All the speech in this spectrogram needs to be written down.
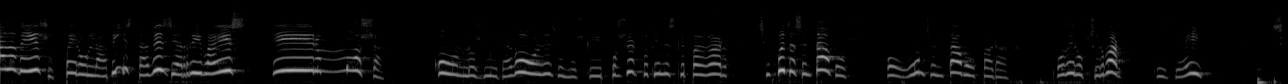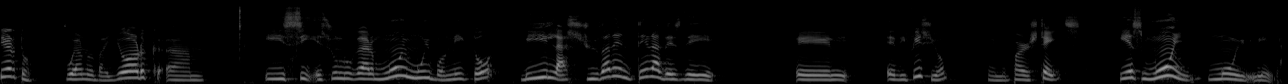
nada de eso, pero la vista desde arriba es hermosa, con los miradores en los que, por cierto, tienes que pagar 50 centavos o un centavo para poder observar desde ahí. Cierto, fui a Nueva York um, y sí, es un lugar muy, muy bonito. Vi la ciudad entera desde el edificio, el Empire States, y es muy, muy linda.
